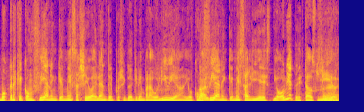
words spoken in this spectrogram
¿Vos crees que confían en que Mesa lleve adelante el proyecto que quieren para Bolivia? Digo, ¿confían en que Mesa lidere? Digo, olvídate de Estados Unidos.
